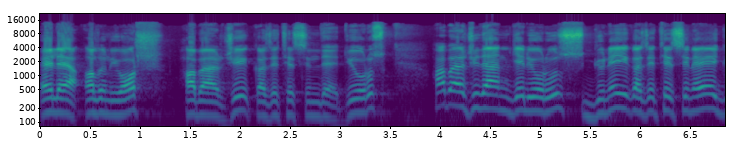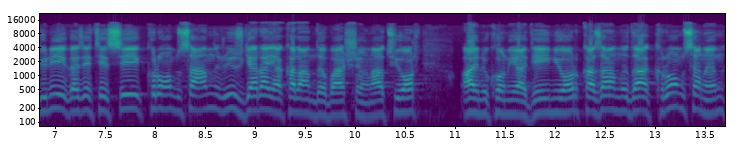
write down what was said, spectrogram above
ele alınıyor Haberci gazetesinde diyoruz. Haberciden geliyoruz Güney Gazetesi'ne. Güney Gazetesi Kromsan rüzgara yakalandı başlığını atıyor. Aynı konuya değiniyor. Kazanlı'da Kromsan'ın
